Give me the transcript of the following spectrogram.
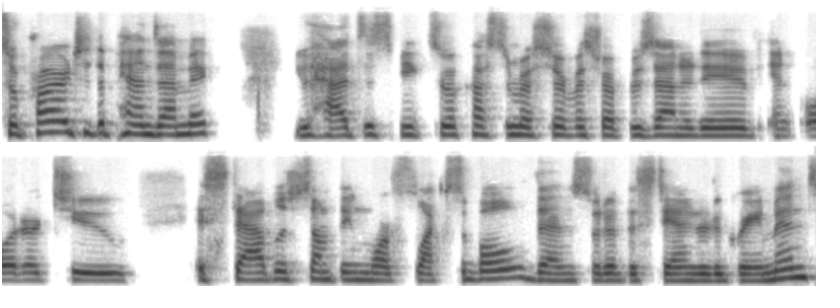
So prior to the pandemic, you had to speak to a customer service representative in order to establish something more flexible than sort of the standard agreement.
